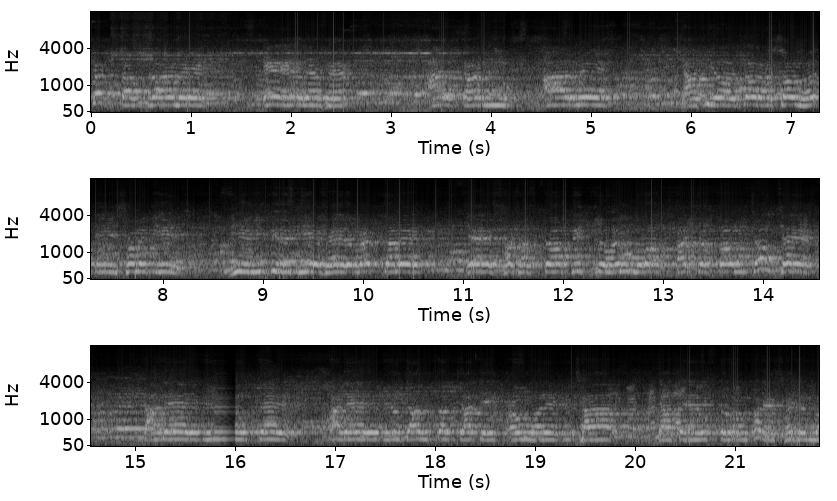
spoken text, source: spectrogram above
চট্টগ্রামের আর্মি জাতীয় জনসংহতি সমিতি ইউপিডিএফ এর মাধ্যমে যে সশস্ত্র বিদ্রোহমূলক কার্যক্রম চলছে, তাদের বিরুদ্ধে তাদের বিরুদ্ধে আন্তর্জাতিক অঙ্গনে বিচার যাতে উত্তোলন করে, সেজন্য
